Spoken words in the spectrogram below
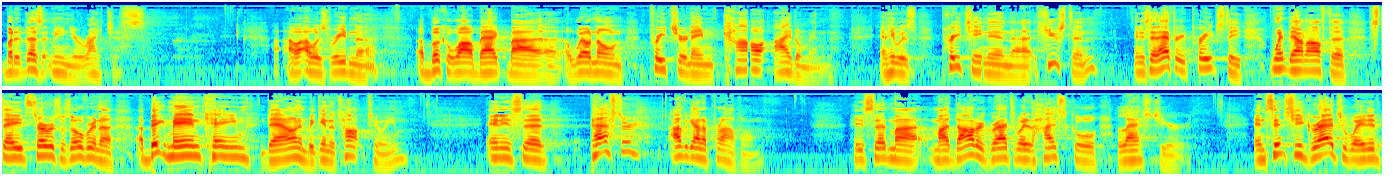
but it doesn't mean you're righteous. I, I was reading a, a book a while back by a, a well known preacher named Kyle Idleman, and he was preaching in uh, Houston and he said after he preached, he went down off the stage. Service was over, and a, a big man came down and began to talk to him. And he said, Pastor, I've got a problem. He said, My, my daughter graduated high school last year. And since she graduated,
